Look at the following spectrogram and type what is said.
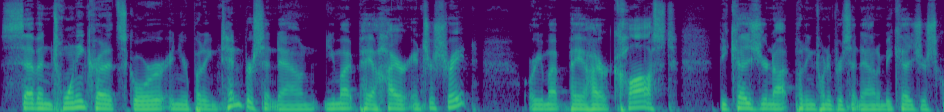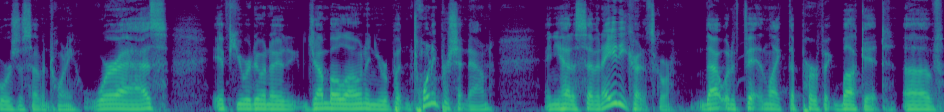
720 credit score and you're putting 10% down, you might pay a higher interest rate or you might pay a higher cost because you're not putting 20% down and because your score is a 720. Whereas if you were doing a jumbo loan and you were putting 20% down and you had a 780 credit score, that would fit in like the perfect bucket of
